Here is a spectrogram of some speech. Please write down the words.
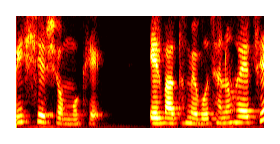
বিশ্বের সম্মুখে। এর মাধ্যমে বোঝানো হয়েছে,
